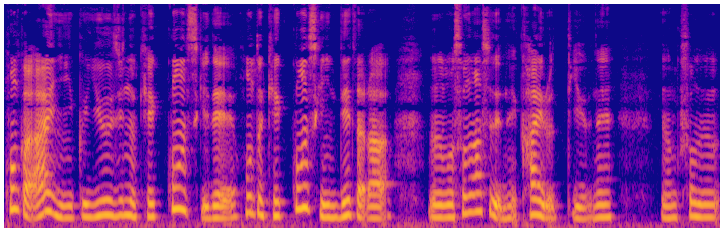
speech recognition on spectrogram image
今回会いに行く友人の結婚式で、本当に結婚式に出たら、うん、その足でね、帰るっていうね、なんかその、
